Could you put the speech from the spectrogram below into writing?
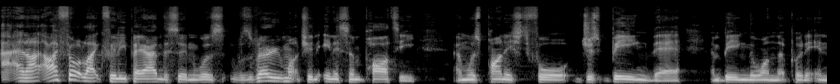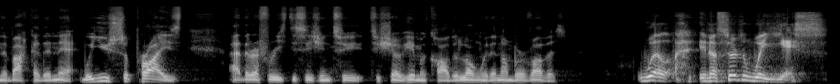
and I, I felt like Felipe Anderson was was very much an innocent party and was punished for just being there and being the one that put it in the back of the net. Were you surprised? At the referee's decision to to show him a card along with a number of others? Well, in a certain way, yes.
